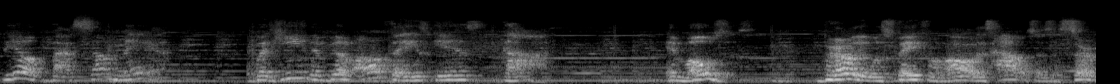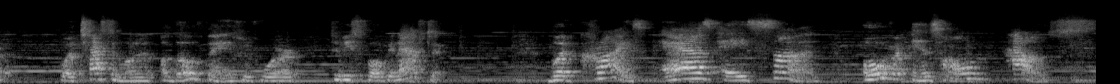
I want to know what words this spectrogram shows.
built by some man, but he that built all things is God. And Moses barely was faithful in all his house as a servant for a testimony of those things which were to be spoken after but Christ as a son over his own house,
